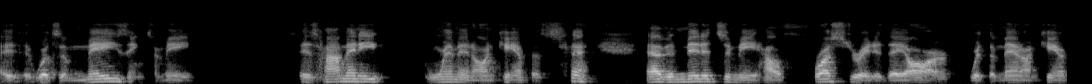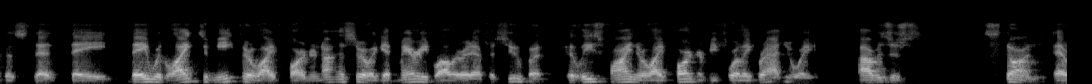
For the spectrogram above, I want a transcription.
it, what's amazing to me is how many women on campus have admitted to me how frustrated they are with the men on campus that they they would like to meet their life partner, not necessarily get married while they're at FSU, but at least find their life partner before they graduate. I was just stunned at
